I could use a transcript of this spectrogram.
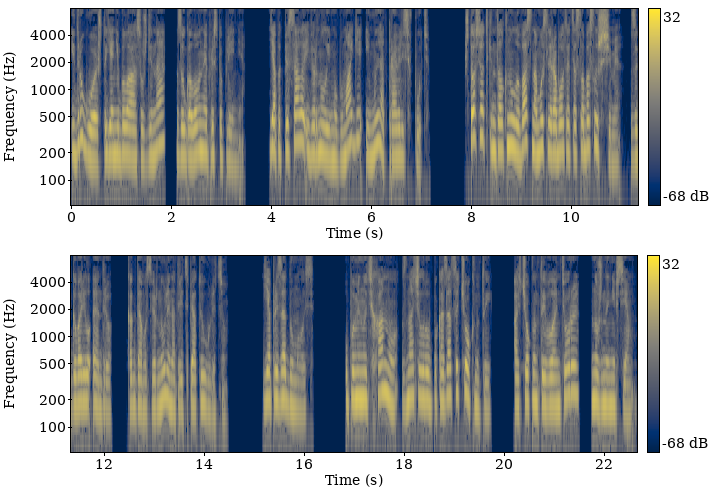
и другое, что я не была осуждена за уголовное преступление. Я подписала и вернула ему бумаги, и мы отправились в путь. «Что все-таки натолкнуло вас на мысли работать со слабослышащими?» — заговорил Эндрю, когда мы свернули на 35-ю улицу. Я призадумалась. Упомянуть Ханну значило бы показаться чокнутой, а чокнутые волонтеры нужны не всем.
